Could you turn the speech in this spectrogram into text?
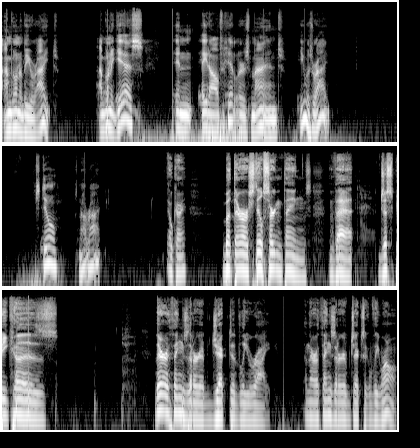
I'm going to be right. I'm going to guess in Adolf Hitler's mind, he was right. Still, it's not right. Okay. But there are still certain things that just because there are things that are objectively right and there are things that are objectively wrong.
